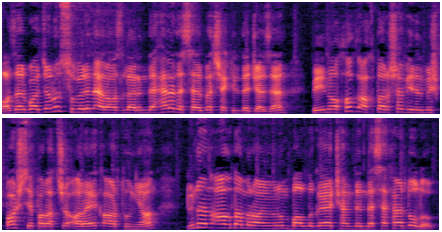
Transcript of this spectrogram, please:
Azərbaycanın suveren ərazilərində hələ də sərbəst şəkildə gəzən, beynəlxalq axtarışa verilmiş baş separatçı Arayek Artunyan dünən Ağdam rayonunun Ballıqaya kəndində səfərdə olub.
